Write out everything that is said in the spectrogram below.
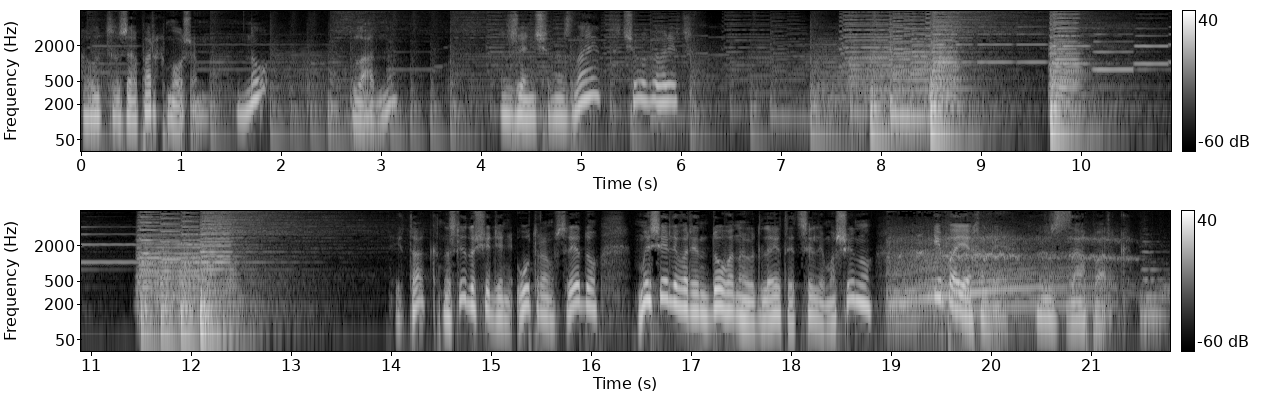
а вот в зоопарк можем. Ну, ладно, Женщина знает, чего говорит. Итак, на следующий день утром, в среду, мы сели в арендованную для этой цели машину и поехали в зоопарк.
